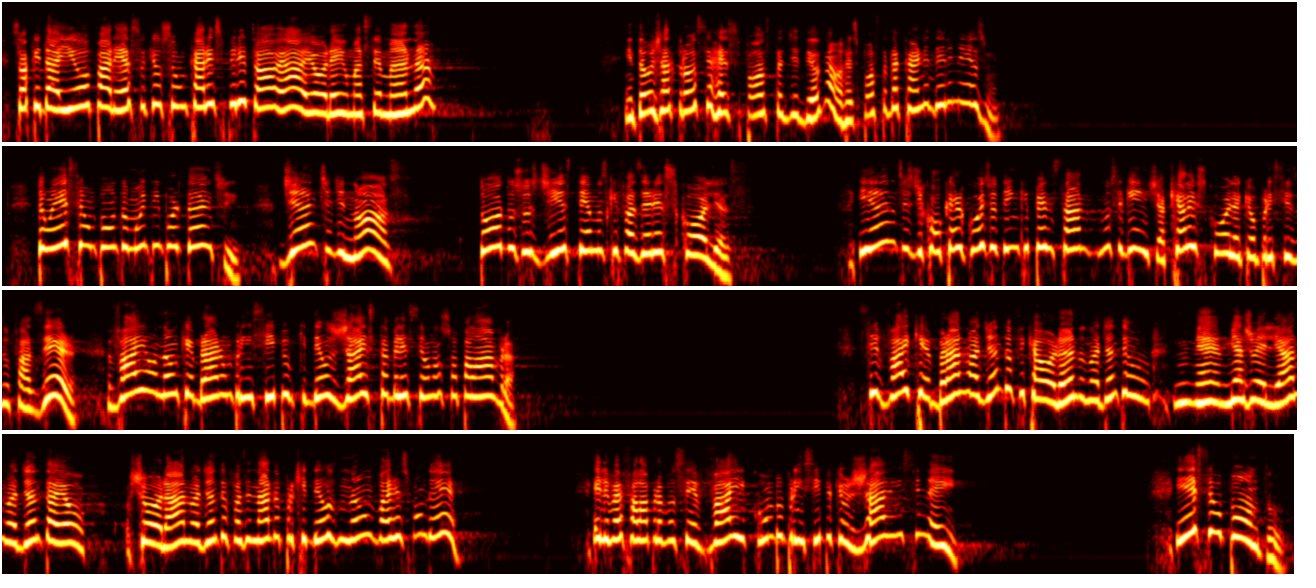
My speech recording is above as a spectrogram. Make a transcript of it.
Só que daí eu pareço que eu sou um cara espiritual. Ah, eu orei uma semana, então eu já trouxe a resposta de Deus. Não, a resposta da carne dele mesmo. Então, esse é um ponto muito importante. Diante de nós, todos os dias temos que fazer escolhas. E antes de qualquer coisa, eu tenho que pensar no seguinte: aquela escolha que eu preciso fazer vai ou não quebrar um princípio que Deus já estabeleceu na Sua palavra? Se vai quebrar, não adianta eu ficar orando, não adianta eu me, me ajoelhar, não adianta eu chorar, não adianta eu fazer nada, porque Deus não vai responder. Ele vai falar para você, vai e cumpra o princípio que eu já lhe ensinei. E esse é o ponto.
